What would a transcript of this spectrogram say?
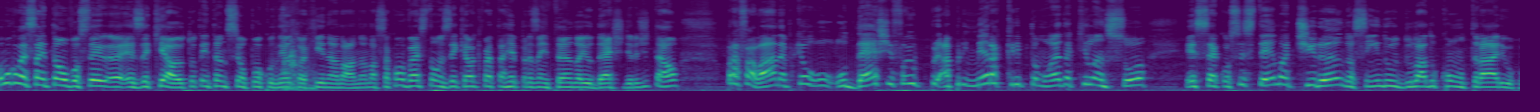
Vamos começar então, você, eh, Ezequiel. Eu estou tentando ser um pouco neutro aqui na, na, nossa conversa, então Ezequiel que vai estar tá representando aí o Dash Digital para falar, né? Porque o, o Dash foi o, a primeira criptomoeda que lançou esse ecossistema, tirando assim do, do lado contrário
